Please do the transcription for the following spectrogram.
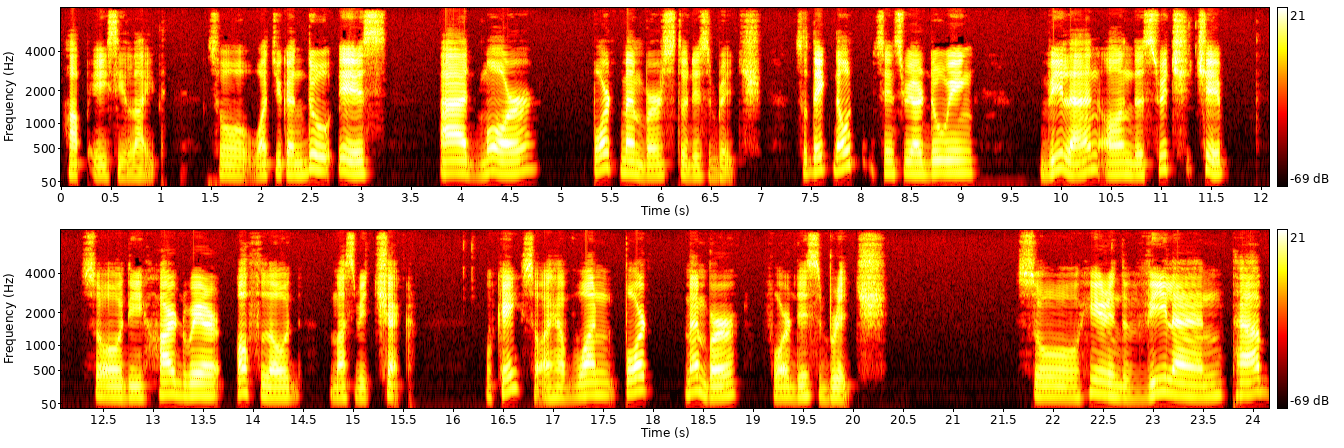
Hub AC Lite. so what you can do is add more port members to this bridge. So take note, since we are doing VLAN on the switch chip, so the hardware offload must be checked. Okay, so I have one port member for this bridge. So here in the VLAN tab,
